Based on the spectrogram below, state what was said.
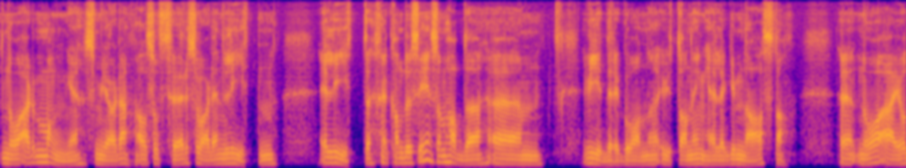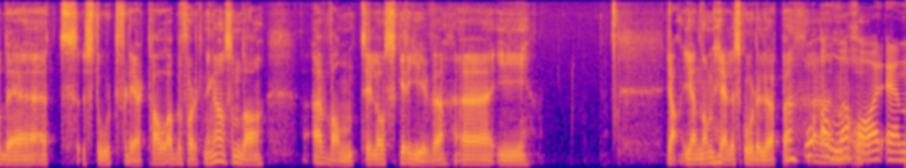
nå er det mange som gjør det. Altså Før så var det en liten elite, kan du si, som hadde videregående utdanning, eller gymnas, da. Eh, nå er jo det et stort flertall av befolkninga som da er vant til å skrive eh, i ja, gjennom hele skoleløpet. Og alle eh, har en,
